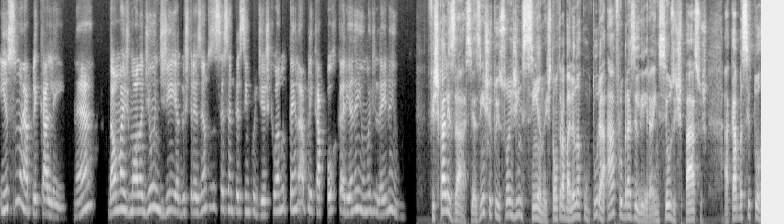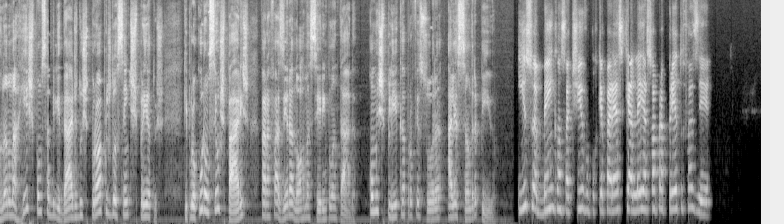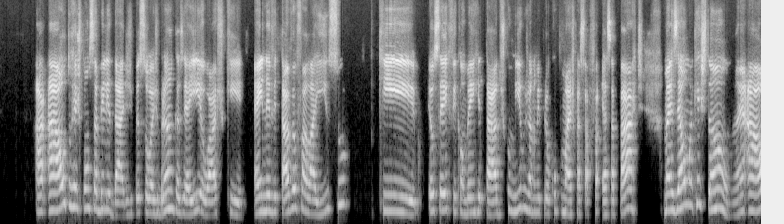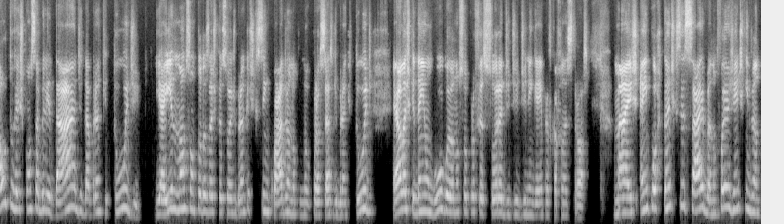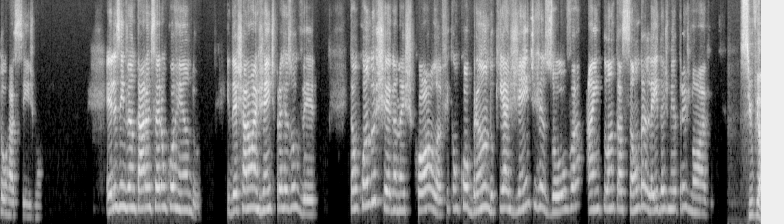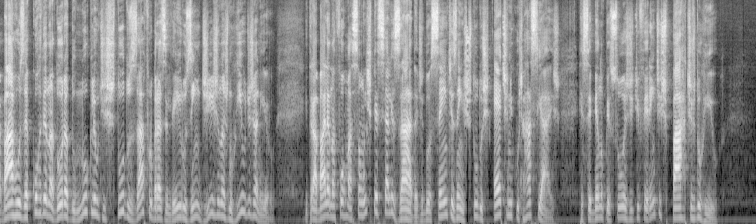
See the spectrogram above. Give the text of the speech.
Isso não é aplicar lei, né? Dar uma esmola de um dia, dos 365 dias que o ano tem, não é aplicar porcaria nenhuma de lei nenhuma. Fiscalizar se as instituições de ensino estão trabalhando a cultura afro-brasileira em seus espaços acaba se tornando uma responsabilidade dos próprios docentes pretos, que procuram seus pares para fazer a norma ser implantada, como explica a professora Alessandra Pio. Isso é bem cansativo porque parece que a lei é só para preto fazer. A, a autorresponsabilidade de pessoas brancas, e aí eu acho que é inevitável falar isso, que eu sei que ficam bem irritados comigo, já não me preocupo mais com essa, essa parte, mas é uma questão, né? a autorresponsabilidade da branquitude, e aí não são todas as pessoas brancas que se enquadram no, no processo de branquitude, elas que deem um Google, eu não sou professora de, de, de ninguém para ficar falando esse troço, mas é importante que se saiba, não foi a gente que inventou o racismo, eles inventaram e saíram correndo, e deixaram a gente para resolver. Então, quando chega na escola, ficam cobrando que a gente resolva a implantação da Lei das 639. Silvia Barros é coordenadora do Núcleo de Estudos Afro-Brasileiros e Indígenas no Rio de Janeiro e trabalha na formação especializada de docentes em estudos étnicos raciais, recebendo pessoas de diferentes partes do Rio.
